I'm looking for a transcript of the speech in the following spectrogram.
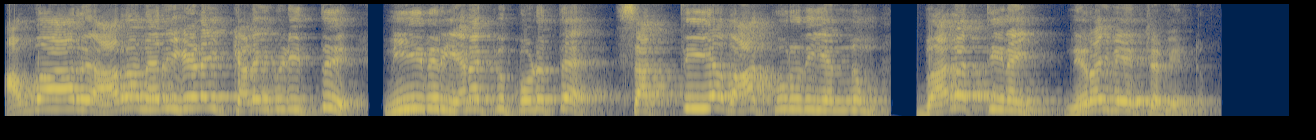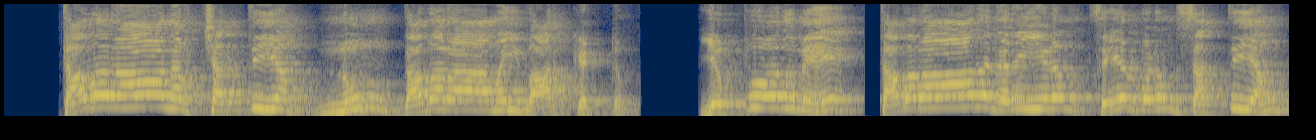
அவ்வாறு அறநெறிகளை கடைபிடித்து நீவிர் எனக்கு கொடுத்த சத்திய வாக்குறுதி என்னும் வரத்தினை நிறைவேற்ற வேண்டும். தவறான சத்தியம் நும் தவறாமை வார்க்கட்டும். எப்போதுமே தவறாத நெறியிடம் செயல்படும் சத்தியம்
